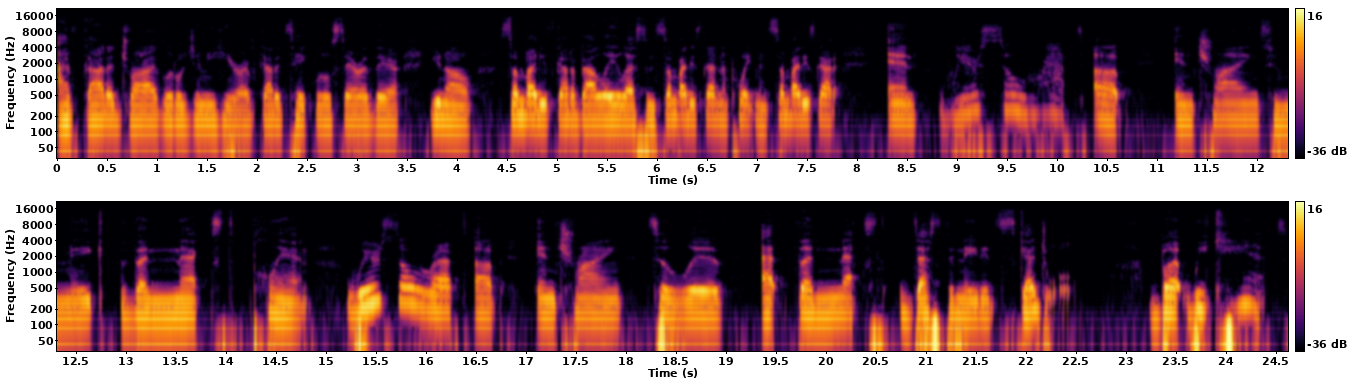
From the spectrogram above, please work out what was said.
I've got to drive little Jimmy here. I've got to take little Sarah there. You know, somebody's got a ballet lesson. Somebody's got an appointment. Somebody's got, and we're so wrapped up in trying to make the next plan. We're so wrapped up in trying to live at the next destinated schedule. But we can't.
